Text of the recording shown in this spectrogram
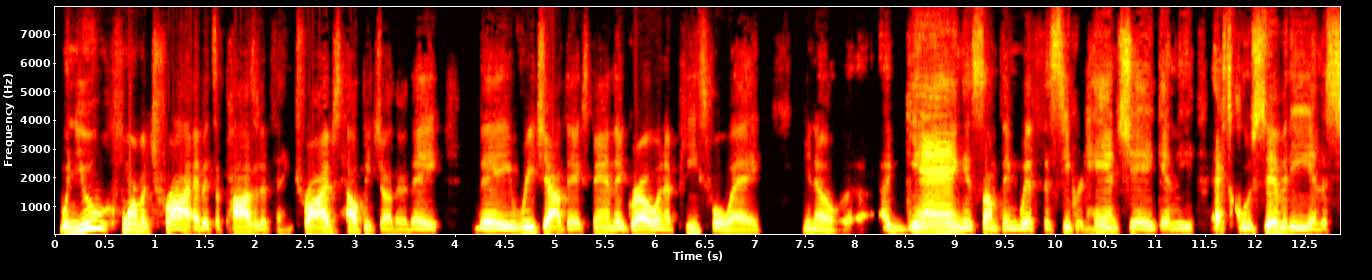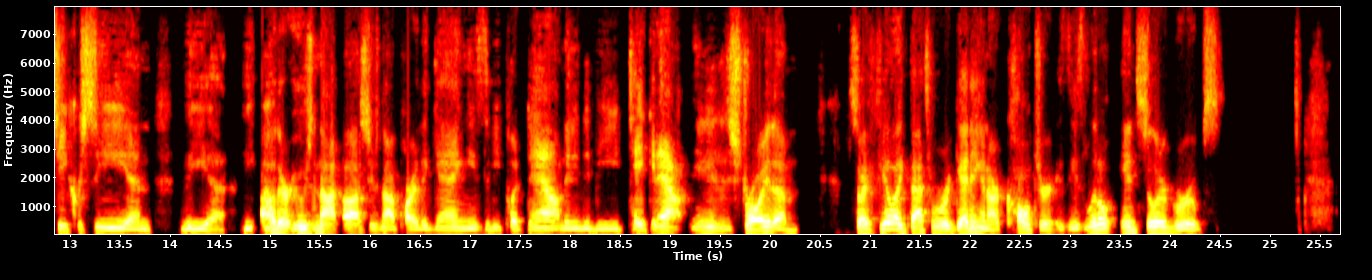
when you form a tribe it's a positive thing tribes help each other they they reach out they expand they grow in a peaceful way you know a gang is something with the secret handshake and the exclusivity and the secrecy and the uh, the other who's not us who's not part of the gang needs to be put down they need to be taken out you need to destroy them so i feel like that's what we're getting in our culture is these little insular groups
